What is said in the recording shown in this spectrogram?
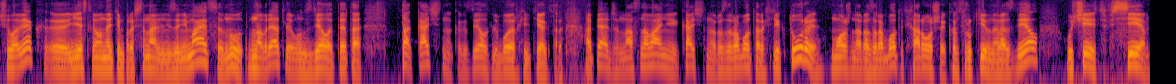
человек, э, если он этим профессионально не занимается, ну, навряд ли он сделает это так качественно, как сделает любой архитектор. Опять же, на основании качественно разработанной архитектуры можно разработать хороший конструктивный раздел, учесть все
